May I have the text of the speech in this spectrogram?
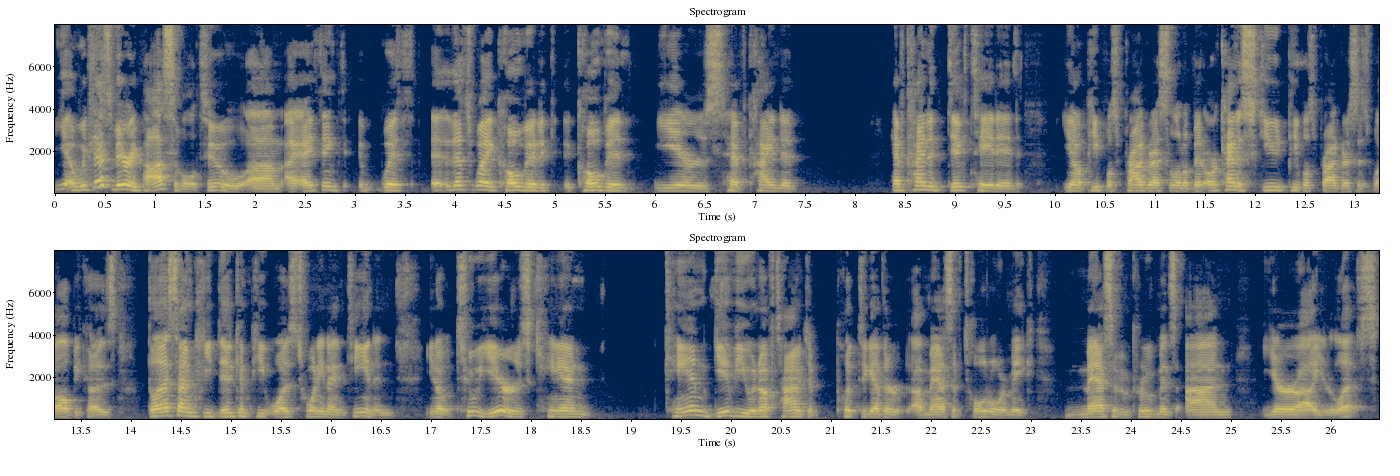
Yeah, which that's very possible too. Um, I, I think with that's why COVID COVID years have kind of have kind of dictated you know people's progress a little bit, or kind of skewed people's progress as well because the last time he did compete was 2019, and you know two years can can give you enough time to put together a massive total or make massive improvements on your uh, your lifts.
